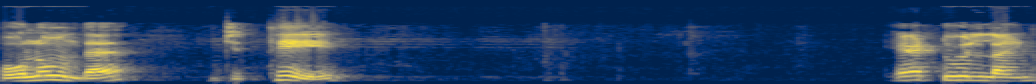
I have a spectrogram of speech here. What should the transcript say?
ਹੋਲੋ ਹੁੰਦਾ ਹੈ ਜਿੱਥੇ ਇਹ ਟਵਿਲ ਲਾਈਨ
